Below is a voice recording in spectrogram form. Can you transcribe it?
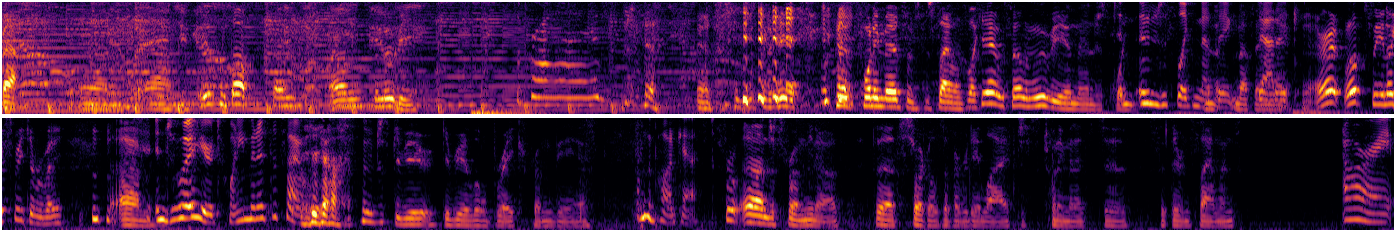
Back, and um, here's some thoughts on, on the movie. Surprise! yeah, it's just gonna be 20 minutes of silence, like, yeah, we saw the movie, and then just like and, and just like n- nothing, nothing. static. Yeah. All right, well, see you next week, everybody. Um, Enjoy your 20 minutes of silence yeah, just give you give you a little break from the from the podcast. from uh, just from you know the struggles of everyday life. Just 20 minutes to sit there in silence. All right.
